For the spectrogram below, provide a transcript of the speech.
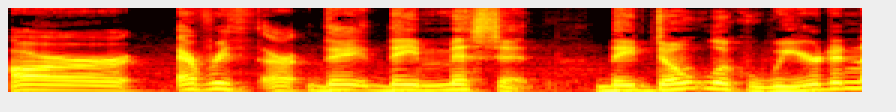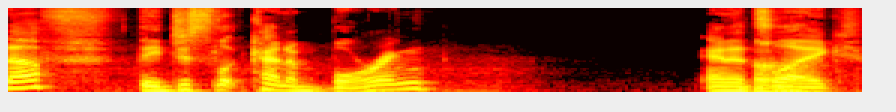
are every are, they they miss it. They don't look weird enough. They just look kind of boring. And it's Uh-huh. like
